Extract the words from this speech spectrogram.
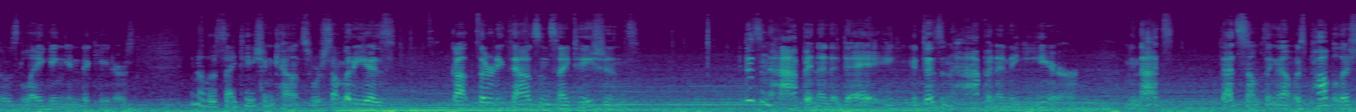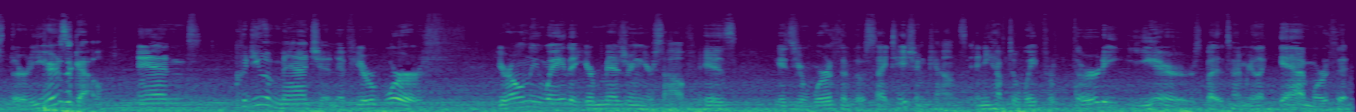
those lagging indicators. You know, those citation counts where somebody has got 30,000 citations it doesn't happen in a day. It doesn't happen in a year. I mean, that's that's something that was published 30 years ago. And could you imagine if your worth, your only way that you're measuring yourself is is your worth of those citation counts and you have to wait for 30 years by the time you're like, yeah, I'm worth it.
